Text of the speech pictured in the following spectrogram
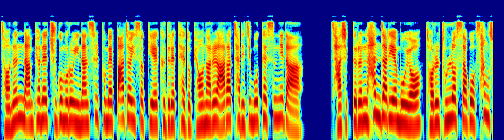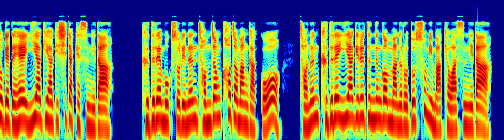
저는 남편의 죽음으로 인한 슬픔에 빠져 있었기에 그들의 태도 변화를 알아차리지 못했습니다. 자식들은 한자리에 모여 저를 둘러싸고 상속에 대해 이야기하기 시작했습니다. 그들의 목소리는 점점 커져만 갔고 저는 그들의 이야기를 듣는 것만으로도 숨이 막혀왔습니다.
